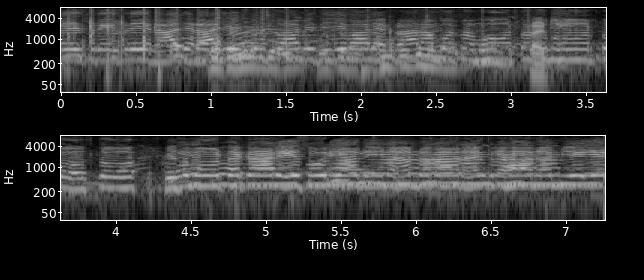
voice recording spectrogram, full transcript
శ్రీ శ్రీ శ్రీ రాజరాజేశ్వర స్వామి దేవాలయ ప్రారంభోత్సవ ముహూర్త ముహూర్తోస్తు సూర్యాదీనాం గ్రహాణం ఏ ఏ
